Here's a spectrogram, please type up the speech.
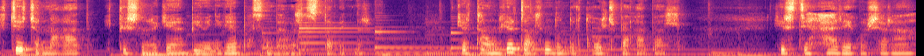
хичээж чармаагаад итгэж нарыг бие бинийгээ босгон давуулах хэрэгтэй бид нар. Тэгэхээр та үнэхээр зовлон дундуур туулж байгаа бол Христийн хайрыг уншаараа,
